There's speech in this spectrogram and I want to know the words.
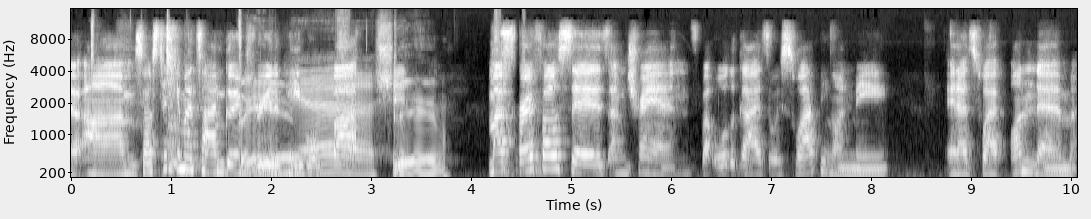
um, so I was taking my time going through the Damn. people, but shit. Damn. my profile says I'm trans, but all the guys that were swiping on me and I'd swipe on them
